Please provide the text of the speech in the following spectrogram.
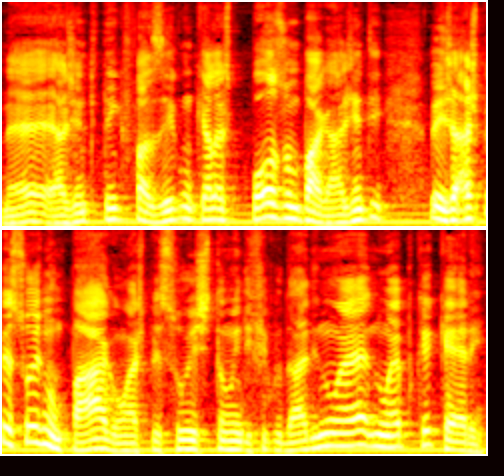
Né? A gente tem que fazer com que elas possam pagar. A gente, veja, as pessoas não pagam, as pessoas estão em dificuldade, não é, não é porque querem.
